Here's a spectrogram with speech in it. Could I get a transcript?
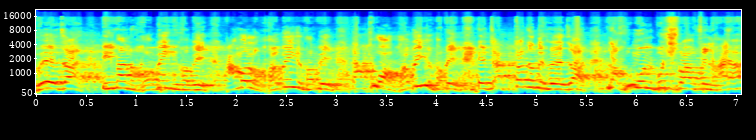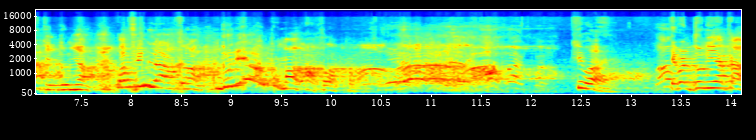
হয়ে যায় ইমান হবেই হবে, আমল হবেই হবে তাকুয়া হবেই হবে, এই চারটা যদি হয়ে যায়, লাহুমুল বুশরা ফিল হায়াতি দুনিয়া ওয়া ফিল আখিরাহ দুনিয়া তোমার তোমার। কি ভাই? এবার দুনিয়া কা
